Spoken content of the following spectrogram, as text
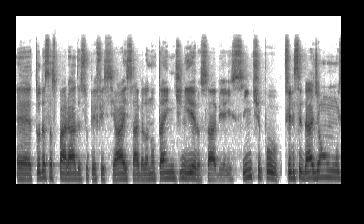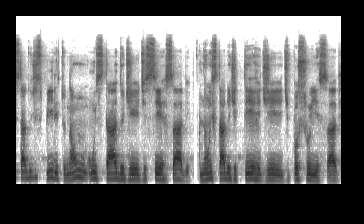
é, todas essas paradas superficiais, sabe? Ela não tá em dinheiro, sabe? E sim, tipo, felicidade é um estado de espírito, não um estado de, de ser, sabe? Não um estado de ter, de, de possuir, sabe?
